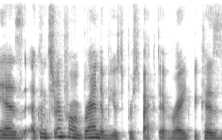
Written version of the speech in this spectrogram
as a concern from a brand abuse perspective, right? Because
